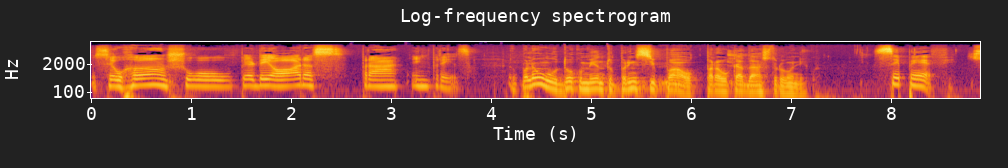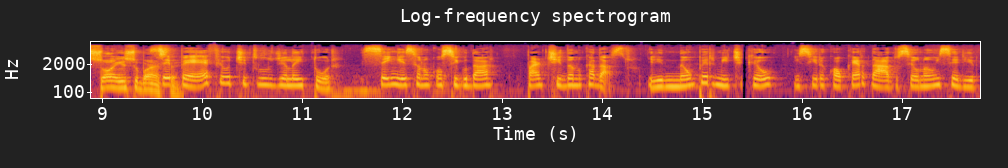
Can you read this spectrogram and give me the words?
o seu rancho ou perder horas para a empresa. Qual é o documento principal para o cadastro único? CPF. Só isso basta? CPF ou título de eleitor. Sem esse eu não consigo dar partida no cadastro. Ele não permite que eu insira qualquer dado se eu não inserir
